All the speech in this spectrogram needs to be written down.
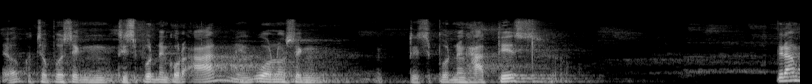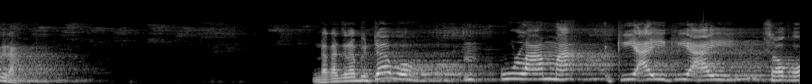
Ya, kejaba sing disebut ning Quran niku ana sing disebut ning hadis pirang-pirang. Nah kanjeng Nabi dawuh ulama kiai-kiai saka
